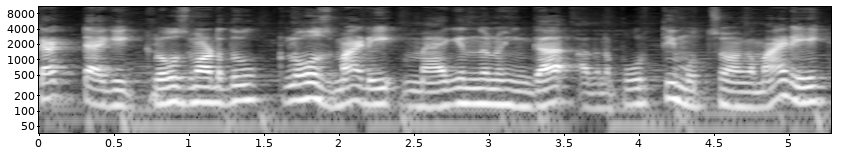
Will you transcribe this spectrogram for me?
ಕರೆಕ್ಟಾಗಿ ಕ್ಲೋಸ್ ಮಾಡೋದು ಕ್ಲೋಸ್ ಮಾಡಿ ಮ್ಯಾಗಿಂದನು ಹಿಂಗೆ ಅದನ್ನು ಪೂರ್ತಿ ಮುಚ್ಚೋ ಹಂಗೆ ಮಾಡಿ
